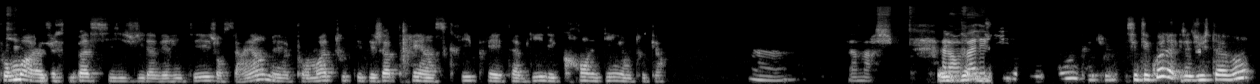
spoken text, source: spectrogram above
Pour moi, je ne sais pas si je dis la vérité, j'en sais rien, mais pour moi, tout est déjà préinscrit, préétabli, les grandes lignes en tout cas. Ça marche. Alors, Valérie. C'était quoi juste avant?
